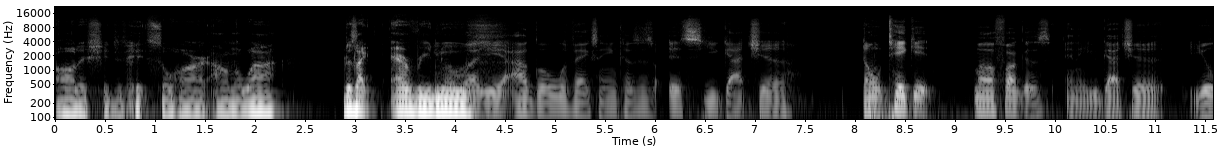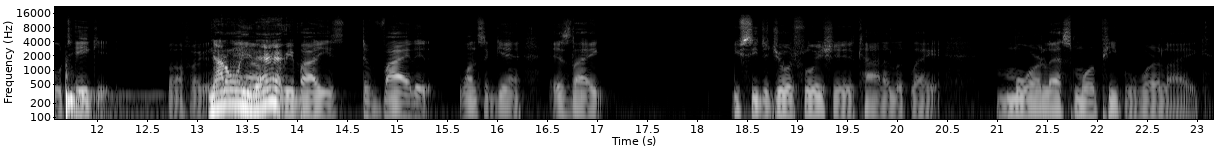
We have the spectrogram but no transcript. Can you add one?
all this shit just hit so hard. I don't know why, but it's like every You know news. what? Yeah, I'll go with vaccine because it's it's you got your don't take it, motherfuckers, and then you got your you'll take it, motherfuckers. Not only Now that- everybody's divided once again. It's like you see the George Floyd shit kind of look like more or less more people were like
